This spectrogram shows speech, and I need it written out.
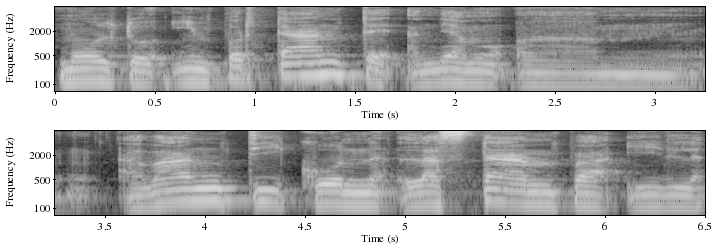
molto importante. Andiamo um, avanti con la stampa il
